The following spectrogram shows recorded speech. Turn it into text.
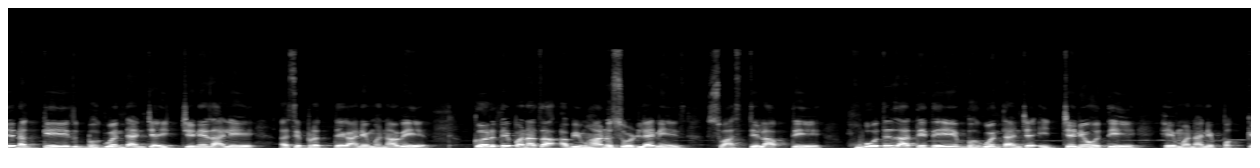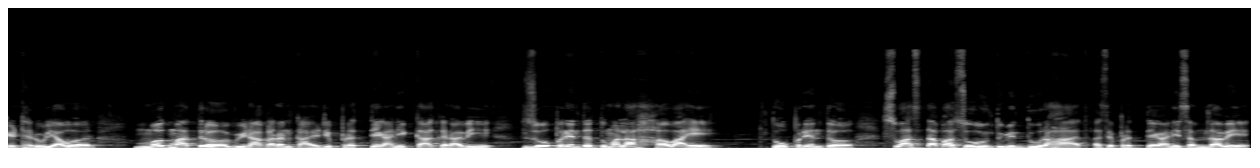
ते नक्कीच भगवंतांच्या इच्छेने झाले असे प्रत्येकाने म्हणावे. कर्तेपणाचा अभिमान सोडल्यानेच स्वास्थ्य लाभते. होत जाते ते भगवंतांच्या इच्छेने होते हे मनाने पक्के ठरवल्यावर मग मात्र विनाकारण काळजी प्रत्येकाने का करावी? जोपर्यंत तुम्हाला हवं आहे तोपर्यंत स्वास्थापासून तुम्ही दूर आहात असे प्रत्येकाने समजावे.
